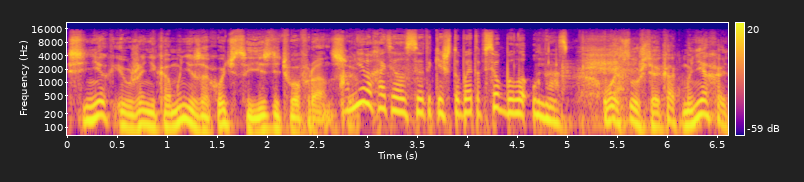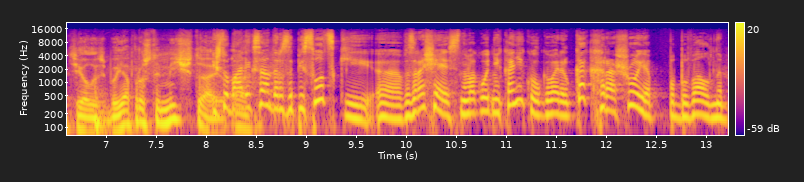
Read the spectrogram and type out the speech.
снег, и уже никому не захочется ездить во Францию. А мне бы хотелось все-таки, чтобы это все было у нас. Ой, слушайте, а как мне хотелось бы, я просто мечтаю. И чтобы а... Александр Записоцкий, э, возвращаясь с новогодних каникул, говорил, как хорошо я побывал на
